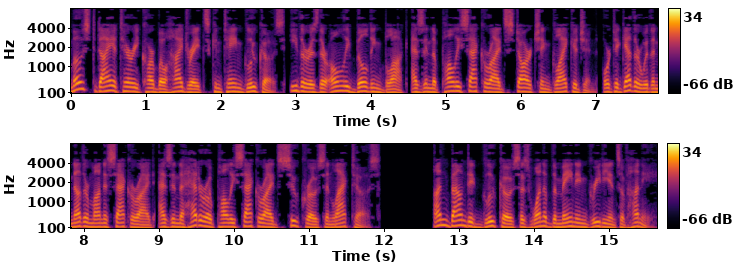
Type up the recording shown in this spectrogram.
Most dietary carbohydrates contain glucose, either as their only building block as in the polysaccharides starch and glycogen, or together with another monosaccharide as in the heteropolysaccharides sucrose and lactose. Unbounded glucose is one of the main ingredients of honey.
